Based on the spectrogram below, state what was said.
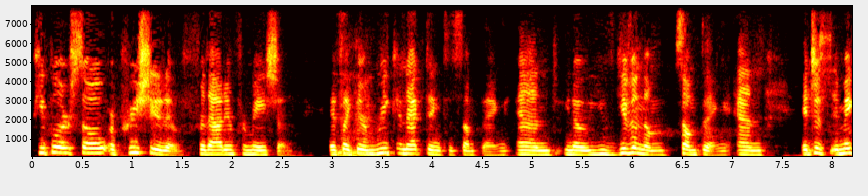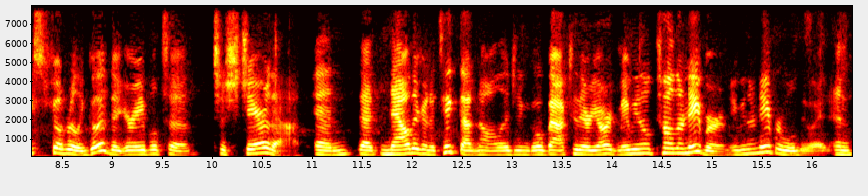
people are so appreciative for that information. It's like mm-hmm. they're reconnecting to something and you know you've given them something and it just it makes you feel really good that you're able to to share that and that now they're going to take that knowledge and go back to their yard maybe they'll tell their neighbor maybe their neighbor will do it and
